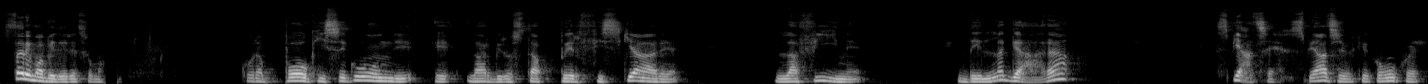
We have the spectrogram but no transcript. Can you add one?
staremo a vedere, insomma. Ancora pochi secondi e l'arbitro sta per fischiare la fine della gara. Spiace, spiace perché comunque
